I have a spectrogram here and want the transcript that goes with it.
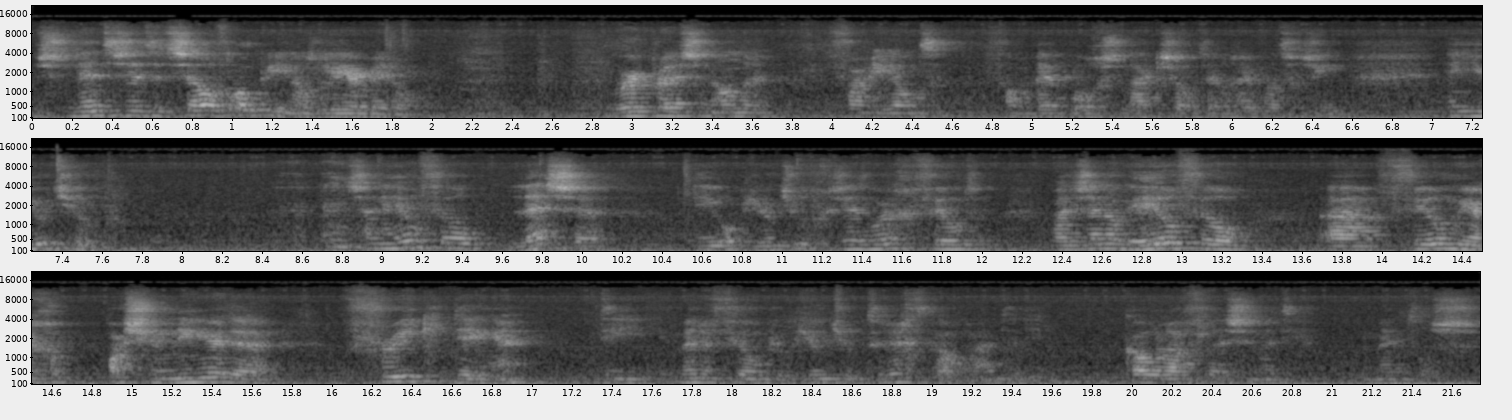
De studenten zetten het zelf ook in als leermiddel. WordPress, een andere variant van weblogs, laat ik zo meteen nog even wat zien. En YouTube. Er zijn heel veel lessen die op YouTube gezet worden, gefilmd. Maar er zijn ook heel veel, uh, veel meer gepassioneerde freak dingen die met een filmpje op YouTube terechtkomen. Die cola flessen met die mentos,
